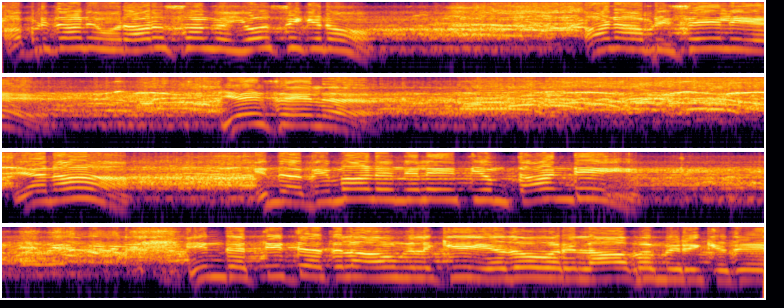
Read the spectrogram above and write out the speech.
அப்படித்தானே ஒரு அரசாங்கம் யோசிக்கணும். ஆனா அப்படி செய்யலையே. ஏன் செய்யல? ஏன்னா இந்த விமான நிலையத்தையும் தாண்டி இந்த திட்டத்துல அவங்களுக்கு ஏதோ ஒரு லாபம் இருக்குது.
